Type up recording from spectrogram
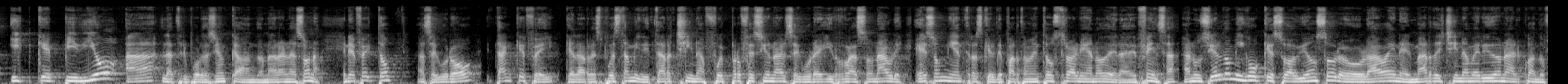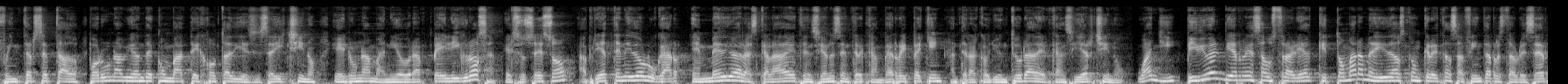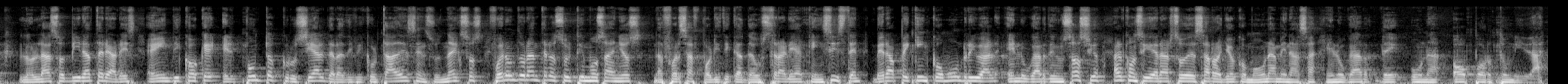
y que pidió a la tripulación que abandonara la zona. En efecto, aseguró Tan Kefei que la respuesta militar china fue profesional, segura y razonable. Eso mientras que el Departamento Australiano de la Defensa anunció el domingo que su avión sobrevolaba en el mar de China Meridional cuando fue interceptado por un avión de combate J-16 chino en una maniobra peligrosa. El suceso habría tenido lugar en medio de la escalada de tensiones entre Canberra y Pekín ante la coyuntura del canciller chino Wang Yi pidió el viernes a Australia que tomara medidas concretas a fin de restablecer los lazos bilaterales e indicó que el punto crucial de las dificultades en sus nexos fueron durante los últimos años las fuerzas políticas de Australia que insisten ver a Pekín como un rival en lugar de un socio al considerar su desarrollo como una amenaza en lugar de una oportunidad.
